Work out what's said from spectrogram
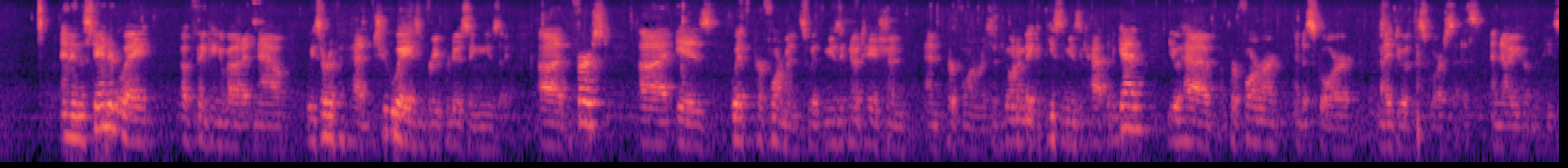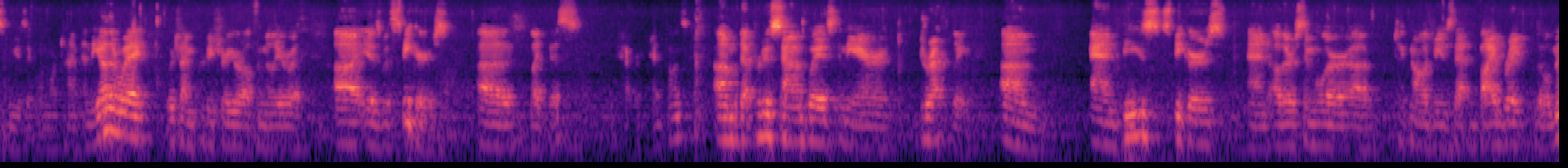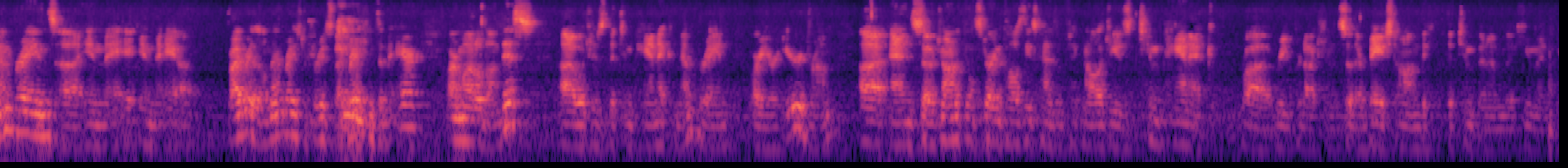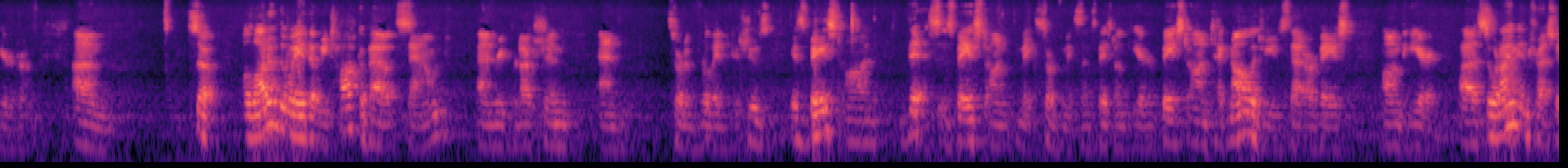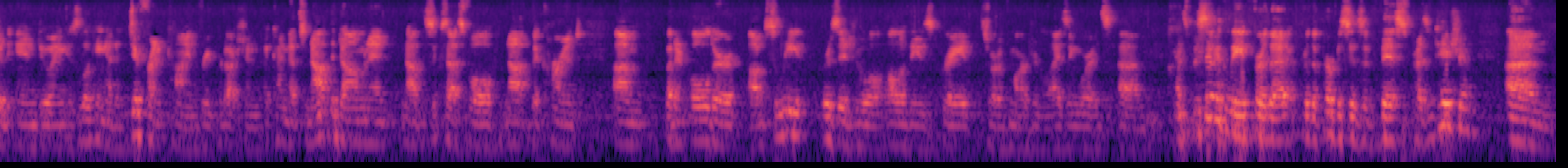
and in the standard way of thinking about it now, we sort of have had two ways of reproducing music. Uh, the first uh, is with performance, with music notation and performers. If you want to make a piece of music happen again, you have a performer and a score, and they do what the score says. And now you have a piece of music one more time. And the other way, which I'm pretty sure you're all familiar with, uh, is with speakers, uh, like this, headphones, um, that produce sound waves in the air directly. Um, and these speakers and other similar uh, technologies that vibrate little membranes uh, in the, in the air, vibrate little membranes to produce vibrations in the air are modeled on this, uh, which is the tympanic membrane, or your eardrum. Uh, and so Jonathan Sterne calls these kinds of technologies tympanic uh, reproduction. So they're based on the, the tympanum, the human eardrum. Um, so a lot of the way that we talk about sound and reproduction and sort of related issues is based on this is based on, makes sort of makes sense, based on the ear, based on technologies that are based on the ear. Uh, so what I'm interested in doing is looking at a different kind of reproduction, a kind that's not the dominant, not the successful, not the current, um, but an older, obsolete, residual, all of these great sort of marginalizing words. Um, and specifically for the, for the purposes of this presentation, um,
